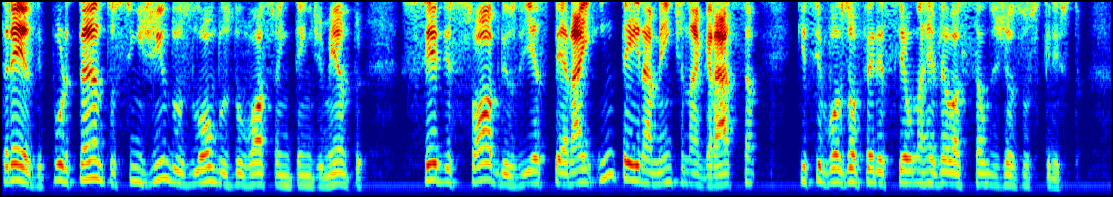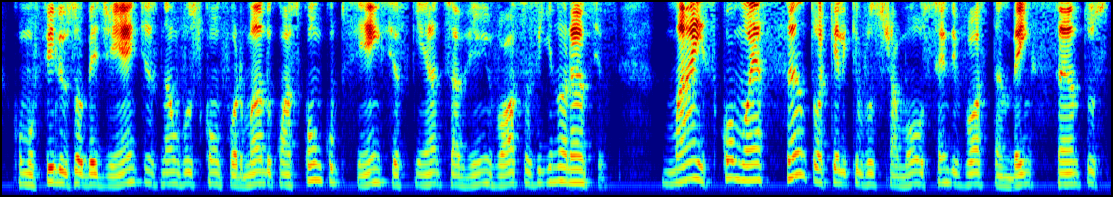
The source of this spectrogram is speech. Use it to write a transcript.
13. Portanto, cingindo os lombos do vosso entendimento, sede sóbrios e esperai inteiramente na graça que se vos ofereceu na revelação de Jesus Cristo como filhos obedientes, não vos conformando com as concupiscências que antes haviam em vossas ignorâncias. Mas, como é santo aquele que vos chamou, sendo vós também santos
